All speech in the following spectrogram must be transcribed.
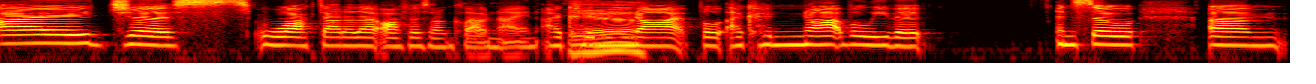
I just walked out of that office on cloud nine. I could Yeah. not, be- I could not believe it. And so, um,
